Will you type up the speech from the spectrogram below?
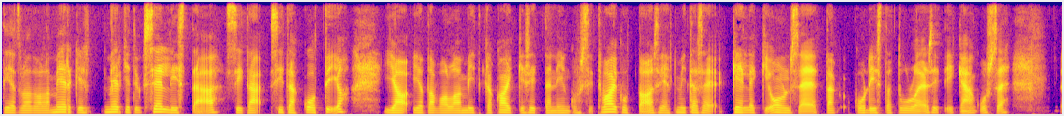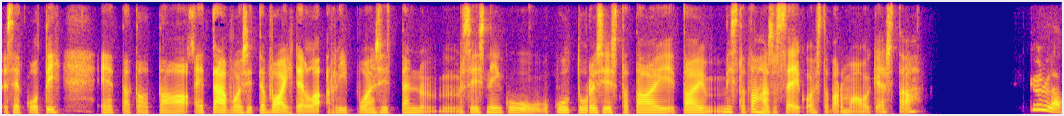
tietyllä tavalla merkityksellistää sitä, sitä kotia ja, ja tavallaan mitkä kaikki sitten niin kuin sit vaikuttaa siihen, että mitä se kellekin on se, että kodista tulee sitten ikään kuin se, se koti, että tota, tämä voi sitten vaihdella riippuen sitten siis niin kuin kulttuurisista tai, tai mistä tahansa seikoista varmaan oikeastaan. Kyllä,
